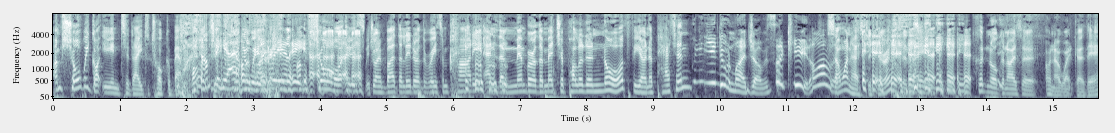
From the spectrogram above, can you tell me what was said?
I'm sure we got you in today to talk about politics. Something else, didn't we? really. I'm sure. And it's, we're joined by the leader of the Reason party and the member of the Metropolitan North, Fiona Patten. Look at you doing my job. It's so cute. I love it. Someone has to do it. today. Couldn't organise a. Oh no, I won't go there.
